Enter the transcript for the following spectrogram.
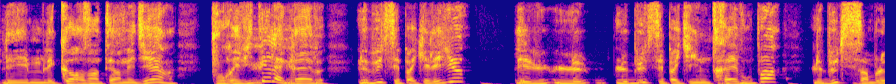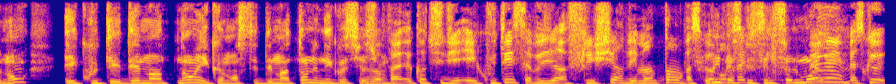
les, les corps intermédiaires pour éviter la grève. Le but, c'est pas qu'elle ait lieu. Et Le, le, but, c'est pas qu'il y ait une trêve ou pas. Le but, c'est simplement écouter dès maintenant et commencer dès maintenant les négociations. enfin, quand tu dis écouter, ça veut dire fléchir dès maintenant. Parce que, oui, parce fait, que c'est le seul bah moyen. oui, parce que,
